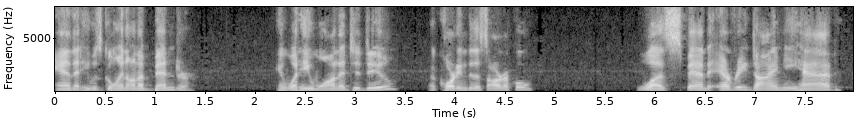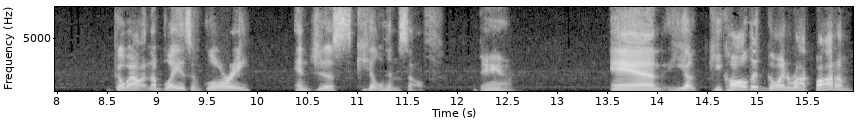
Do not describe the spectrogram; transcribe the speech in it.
and that he was going on a bender. And what he wanted to do according to this article was spend every dime he had go out in a blaze of glory and just kill himself. Damn. and he he called it going rock bottom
